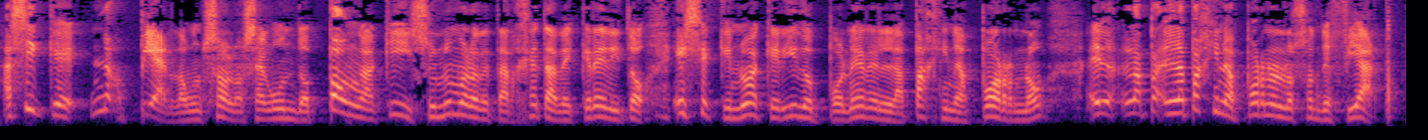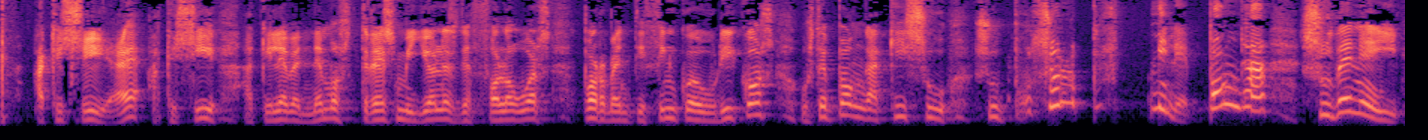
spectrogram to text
Así que no pierda un solo segundo, ponga aquí su número de tarjeta de crédito, ese que no ha querido poner en la página porno, en la, página porno no son de fiar. Aquí sí, ¿eh? Aquí sí. Aquí le vendemos 3 millones de followers por 25 euricos. Usted ponga aquí su... su, mire, ponga su DNI,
